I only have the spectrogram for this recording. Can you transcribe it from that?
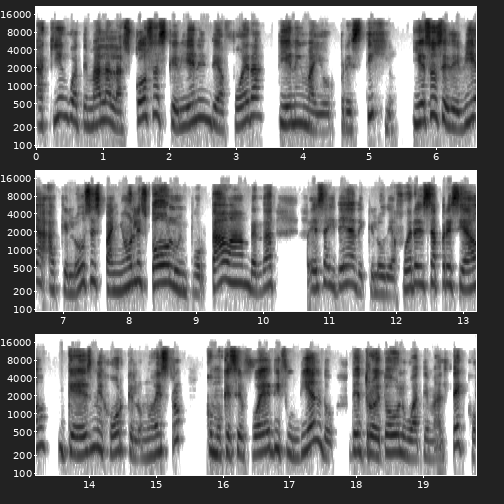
aquí en Guatemala las cosas que vienen de afuera tienen mayor prestigio. Y eso se debía a que los españoles todo lo importaban, ¿verdad? Esa idea de que lo de afuera es apreciado, que es mejor que lo nuestro, como que se fue difundiendo dentro de todo el guatemalteco.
